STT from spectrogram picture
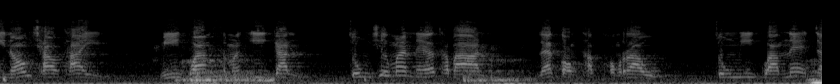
พี่น้องชาวไทย มีความสมัคคีกัน จงเชื่อมั่นในรัฐบาล และกองทัพของเรา จงมีความแน่ใจ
